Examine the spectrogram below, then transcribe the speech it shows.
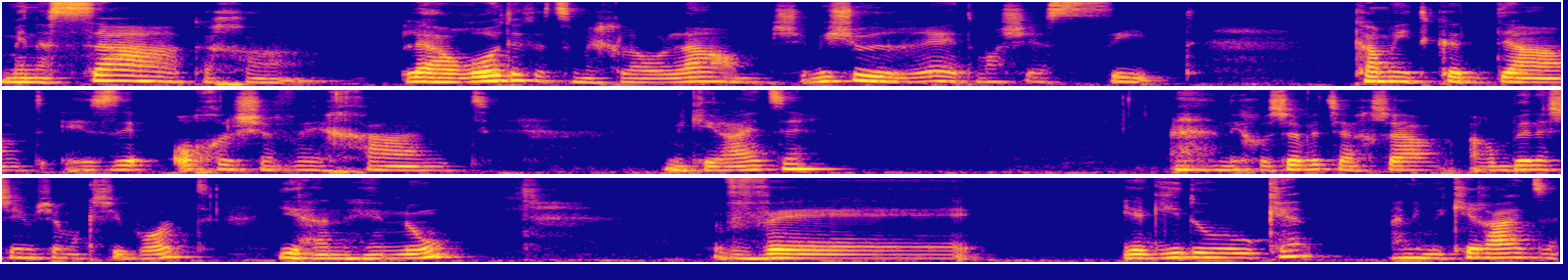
מנסה ככה להראות את עצמך לעולם, שמישהו יראה את מה שעשית, כמה התקדמת, איזה אוכל שווה הכנת. מכירה את זה? אני חושבת שעכשיו הרבה נשים שמקשיבות יהנהנו ויגידו, כן, אני מכירה את זה.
